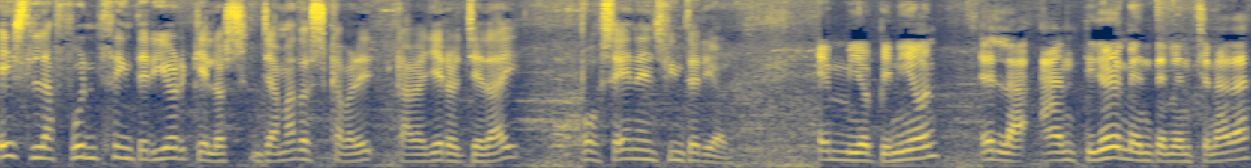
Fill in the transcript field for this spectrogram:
es la fuerza interior que los llamados caballeros Jedi poseen en su interior en mi opinión, es la anteriormente mencionada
